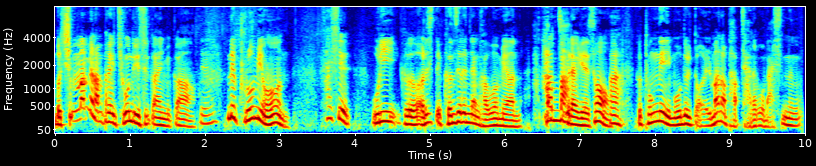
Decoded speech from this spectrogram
뭐 10만 명 안팎의 직원들이 있을 거 아닙니까? 예. 근데 그러면 사실 우리 그 어렸을 때 건설 현장 가보면 한밥집이라고 해서 아. 그 동네 이모들도 얼마나 밥 잘하고 맛있는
